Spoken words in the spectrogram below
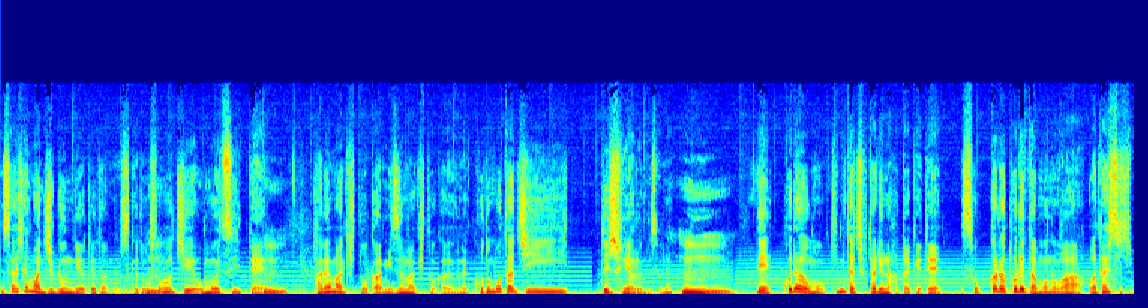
最初はまあ自分でやってたんですけど、そのうち思いついて、種まきとか水まきとかね子供たちと一緒にやるんですよね。うん、でこれはもう君たち2人の畑でそこから取れたものは私たち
